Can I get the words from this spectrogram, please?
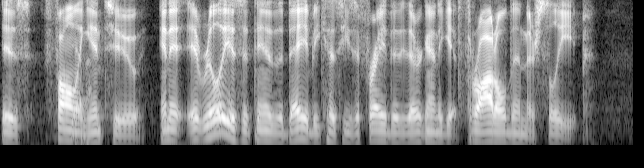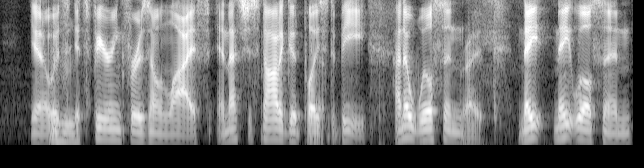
is falling into. And it, it really is at the end of the day because he's afraid that they're going to get throttled in their sleep. You know, it's mm-hmm. it's fearing for his own life, and that's just not a good place to be. I know Wilson, Right. Nate Nate Wilson,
